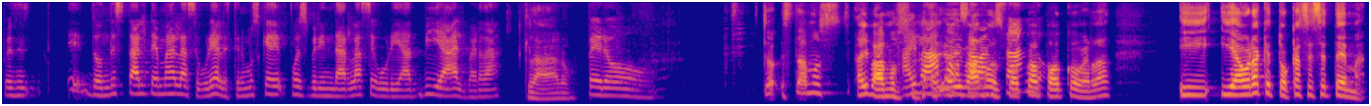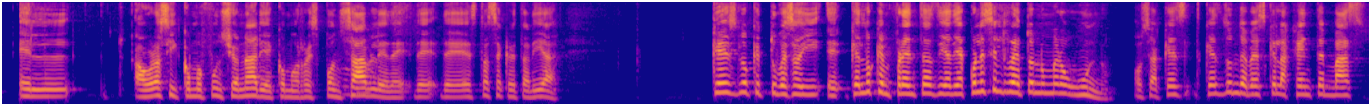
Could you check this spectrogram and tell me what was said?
pues ¿dónde está el tema de la seguridad? Les tenemos que pues brindar la seguridad vial, ¿verdad? Claro. Pero... Estamos, ahí vamos, ahí vamos, ahí vamos poco a poco, ¿verdad? Y, y, ahora que tocas ese tema, el, ahora sí, como funcionaria y como responsable uh -huh. de, de, de, esta secretaría, ¿qué es lo que tú ves ahí? Eh, ¿Qué es lo que enfrentas día a día? ¿Cuál es el reto número uno? O sea, ¿qué es, qué es donde ves que la gente más,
